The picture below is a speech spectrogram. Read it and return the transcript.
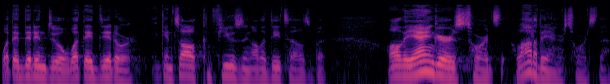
what they didn't do or what they did, or again, it's all confusing, all the details, but all the anger is towards, a lot of the anger is towards them.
